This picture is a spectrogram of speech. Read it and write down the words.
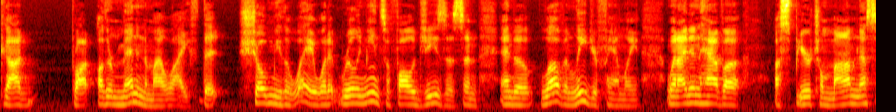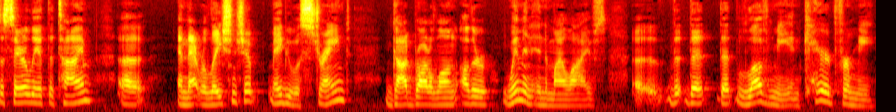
God brought other men into my life that showed me the way, what it really means to follow Jesus and, and to love and lead your family. When I didn't have a, a spiritual mom necessarily at the time, uh, and that relationship maybe was strained, God brought along other women into my lives uh, that, that, that loved me and cared for me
